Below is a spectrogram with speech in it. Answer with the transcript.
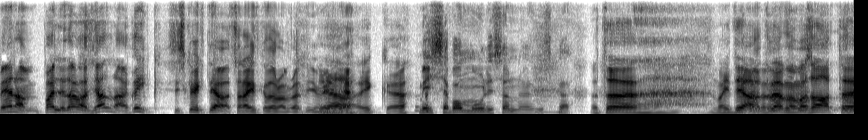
me enam palle tagasi ei anna ja kõik, siis kõik teavad, sa nägid ka Tormepeale tiimi. jaa, ikka jah. mis see pommuudis on, öelge siis ka. oota, ma ei tea, me peame oma saate,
